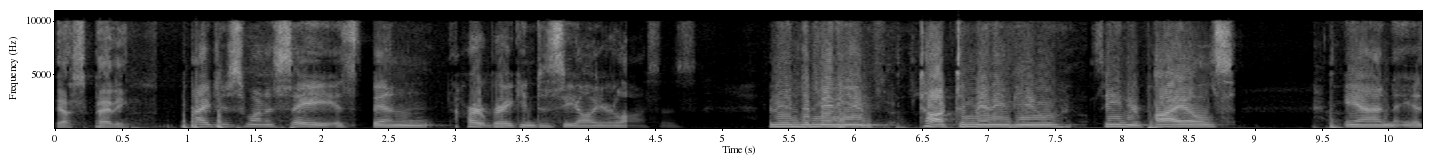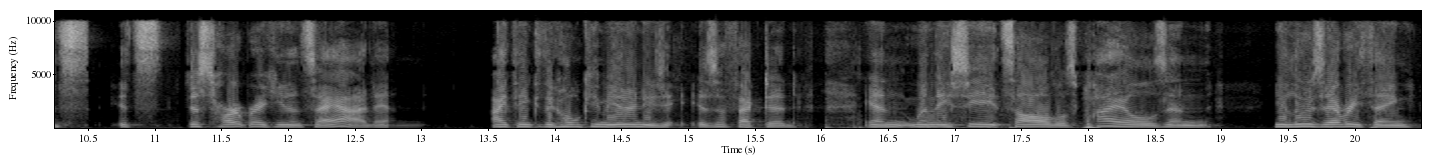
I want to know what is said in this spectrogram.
Yes, Patty. I just want to say it's been heartbreaking to see all your losses. I've been to many, of- talked to many of you, seen your piles, and it's, it's just heartbreaking and sad. And I think the whole community is affected. And when they see, saw all those piles and you lose everything,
